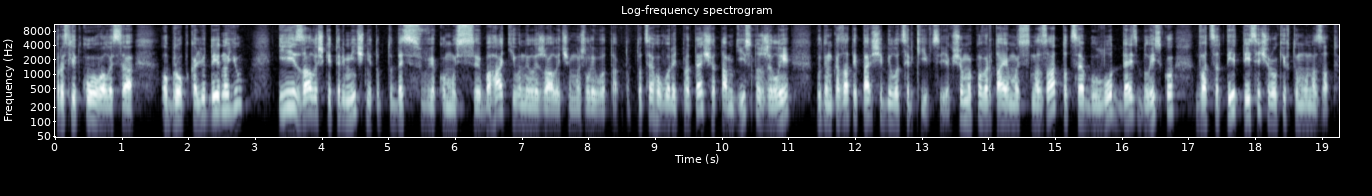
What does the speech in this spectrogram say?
прослідковувалася обробка людиною. І залишки термічні, тобто десь в якомусь багаті вони лежали, чи можливо так. Тобто це говорить про те, що там дійсно жили, будемо казати, перші білоцерківці. Якщо ми повертаємось назад, то це було десь близько 20 тисяч років тому назад.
